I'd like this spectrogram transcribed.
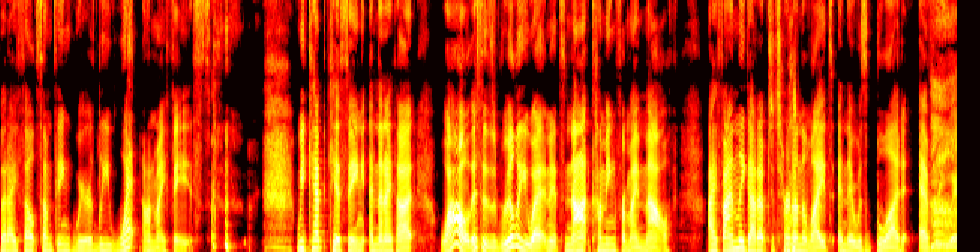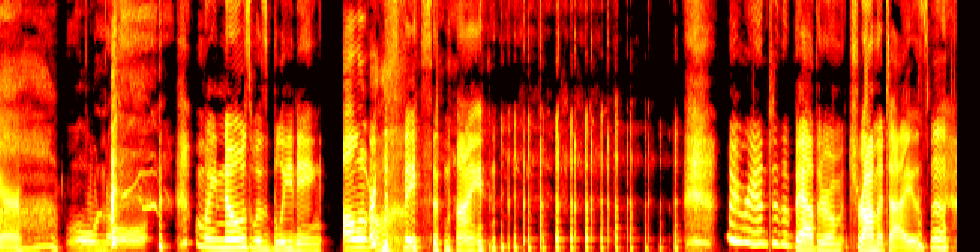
but I felt something weirdly wet on my face. we kept kissing, and then I thought, wow, this is really wet and it's not coming from my mouth. I finally got up to turn What? on the lights and there was blood everywhere. oh no. My nose was bleeding all over his Oh. face and mine. I ran to the bathroom traumatized.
